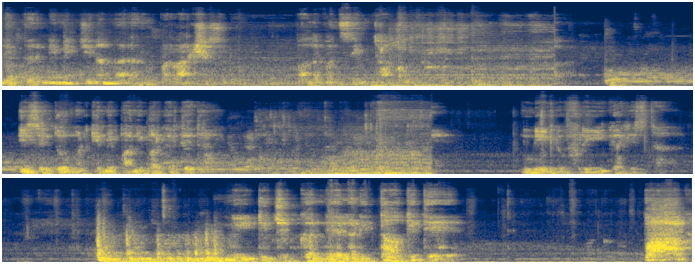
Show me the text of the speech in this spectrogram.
అన్నలిద్దరిని మించిన నరరూప రాక్షసుడు బలవంత్ సింగ్ ఠాకూర్ इसे दो मटके में पानी भर कर दे दो నీళ్లు ఫ్రీగా ఇస్తా నీటి చుక్క నేలని తాకితే పాక్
